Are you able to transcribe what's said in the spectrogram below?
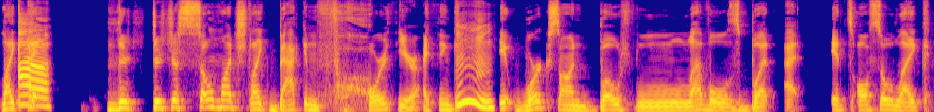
like I, Uh, there's there's just so much like back and forth here. I think mm, it works on both levels but I- it's also like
